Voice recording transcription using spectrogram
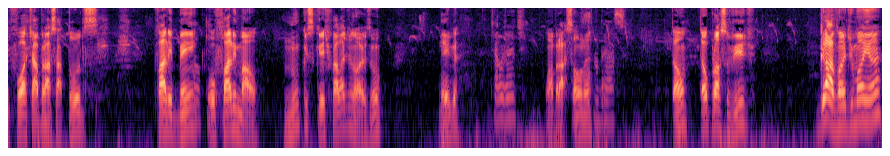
Um forte abraço a todos. Fale bem okay. ou fale mal. Nunca esqueça de falar de nós, viu? Nega. Tchau, gente. Um abração, né? Um abraço. Então, até o próximo vídeo. Gravando de manhã,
